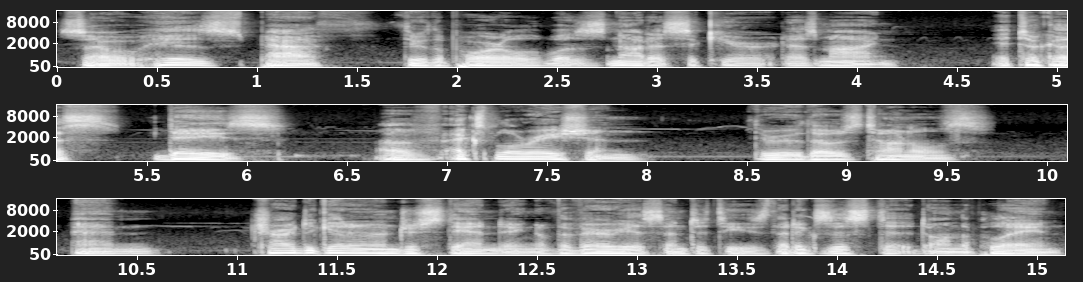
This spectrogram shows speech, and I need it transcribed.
so his path through the portal was not as secured as mine. It took us days of exploration through those tunnels and tried to get an understanding of the various entities that existed on the plane,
